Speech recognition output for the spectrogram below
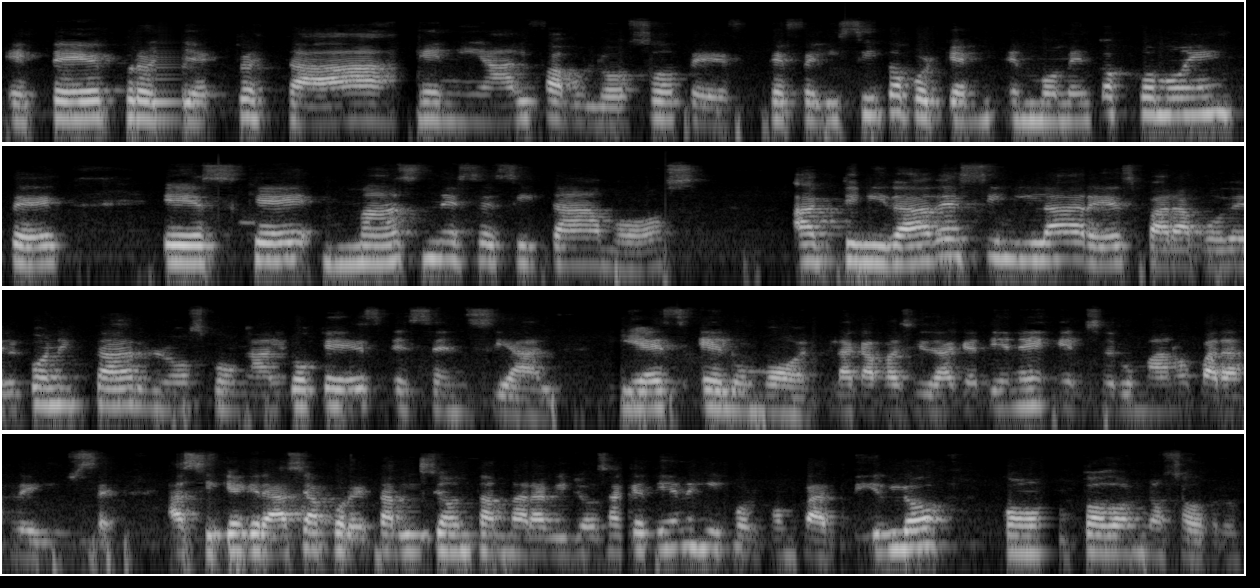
este proyecto está genial, fabuloso. Te, te felicito porque en, en, momentos como este es que más necesitamos actividades similares para poder conectarnos con algo que es esencial y es el humor, la capacidad que tiene el ser humano para reírse. Así que gracias por esta visión tan maravillosa que tienes y por compartirlo con todos nosotros.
